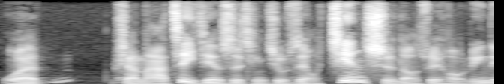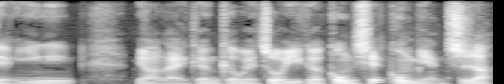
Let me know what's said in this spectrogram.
我想拿这件事情，就是要坚持到最后零点一秒来跟各位做一个贡献共勉之啊。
